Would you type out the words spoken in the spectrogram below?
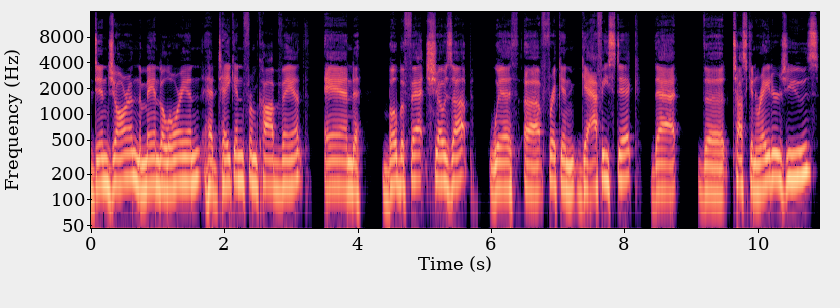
Din Djarin, the Mandalorian, had taken from Cobb Vanth, and Boba Fett shows up with a freaking gaffi stick that the Tusken Raiders use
